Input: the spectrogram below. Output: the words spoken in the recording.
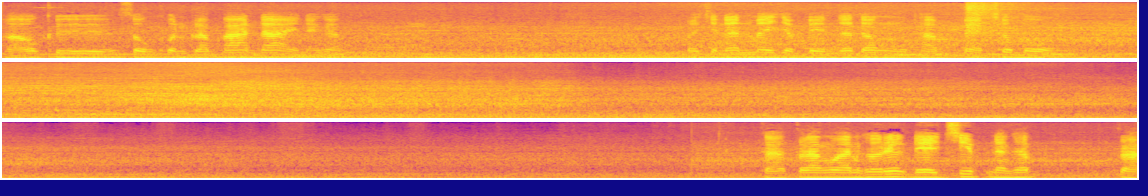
เขาคือส่งคนกลับบ้านได้นะครับ เพราะฉะนั้นไม่จำเป็นจะต้องทำแปดชั่วโมงกกลางวันเขาเรียกเดย์ชิปนะครับกะ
